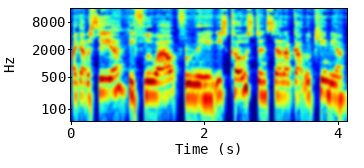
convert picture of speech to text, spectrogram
"I got to see you." He flew out from the East Coast and said, "I've got leukemia.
